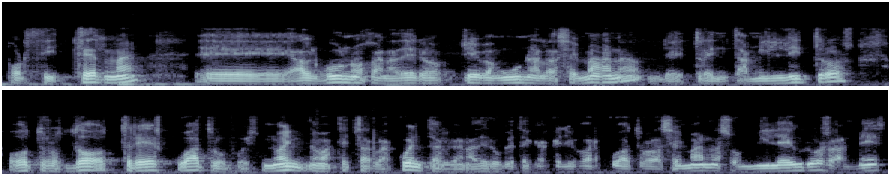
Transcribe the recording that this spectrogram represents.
por cisterna. Eh, algunos ganaderos llevan una a la semana de 30.000 litros, otros dos, tres, cuatro. Pues no hay nada más que echar la cuenta. El ganadero que tenga que llevar cuatro a la semana son 1.000 euros al mes,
